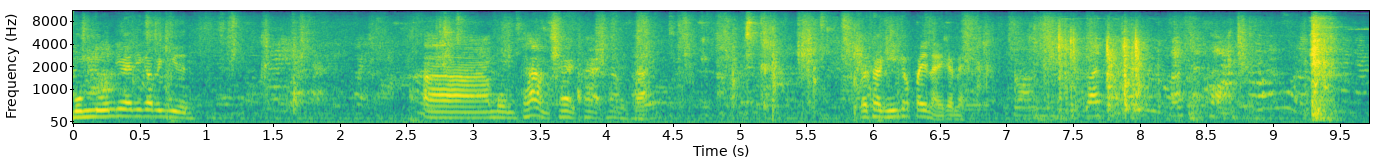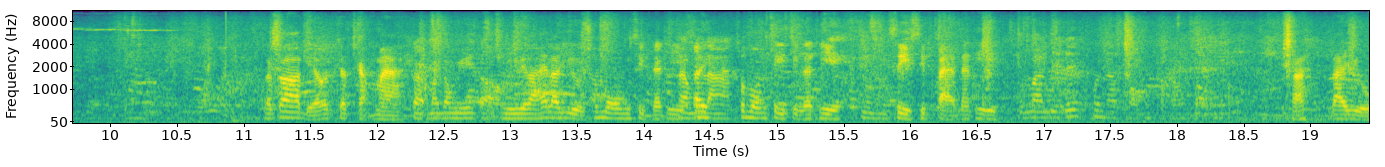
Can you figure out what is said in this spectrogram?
มุมนู้นที่ที่เขาไปยืน อ่า มุมถ้ำใช่ใช่ถ้ำฮะแล้วทางนี้ก็ไปไหนกันเนี่ยแล้วก็เดี๋ยวจะกลับมา กลับมาตรงนี้ต่อ มีเวลาให้เราอยู่ชั่วโมงสิบนาทีทำเวเอ้ยลาชั่วโมงสี่สิบนาทีอืมสี่สิบแปดนาที ประมาณนี้ได้คนละสองสองสองนะได้อยู่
